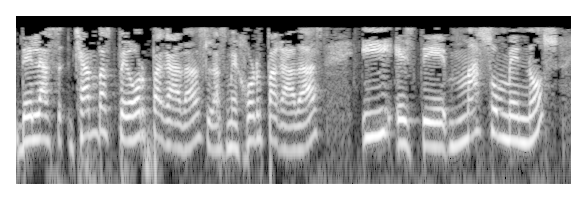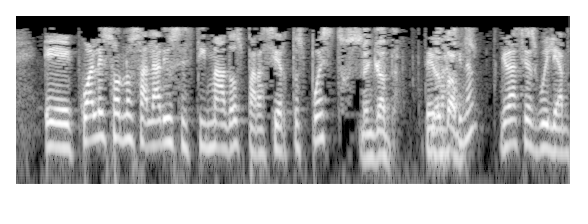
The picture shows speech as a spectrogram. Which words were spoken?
De las chambas peor pagadas, las mejor pagadas y este más o menos eh, cuáles son los salarios estimados para ciertos puestos. Me encanta. ¿Te ya imaginas? estamos. Gracias, William.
